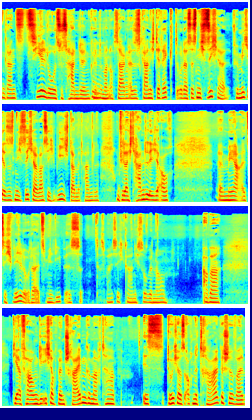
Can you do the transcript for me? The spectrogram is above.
ein ganz zielloses Handeln, könnte mhm. man auch sagen. Also es ist gar nicht direkt oder es ist nicht sicher. Für mich ist es nicht sicher, was ich, wie ich damit handle. Und vielleicht handle ich auch äh, mehr, als ich will oder als mir lieb ist. Das weiß ich gar nicht so genau. Aber die Erfahrung, die ich auch beim Schreiben gemacht habe, ist durchaus auch eine tragische, weil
